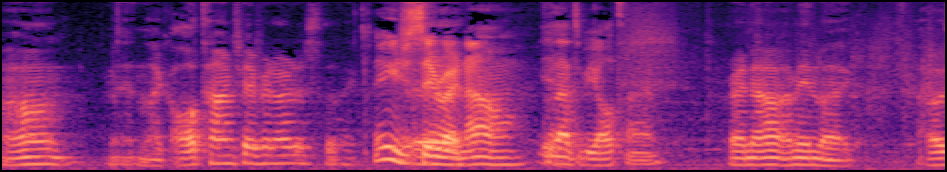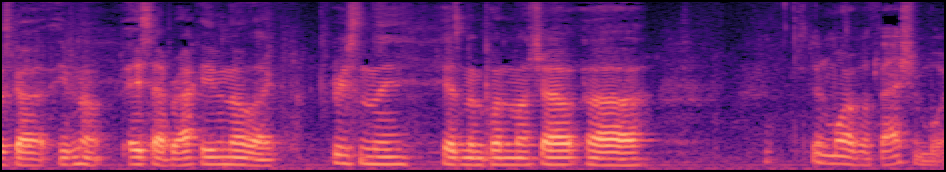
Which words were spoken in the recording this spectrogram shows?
Um, man, like all time favorite artist. Like You can just say right now. It doesn't have to be all time. right now, I mean, like I always got even though ASAP Rocky, even though like recently he hasn't been putting much out. Uh, It's been more of a fashion boy.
